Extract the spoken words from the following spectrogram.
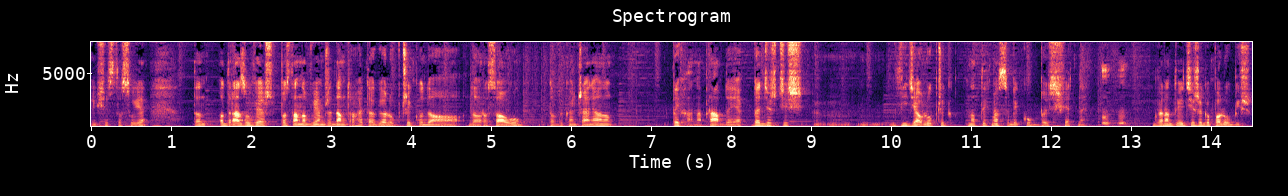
y, y, się stosuje. To od razu, wiesz, postanowiłem, że dam trochę tego lubczyku do, do rosołu, do wykończenia. No, pycha, naprawdę. Jak będziesz gdzieś mm, widział lubczyk, natychmiast sobie kup, bo jest świetny. Gwarantuję Ci, że go polubisz.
